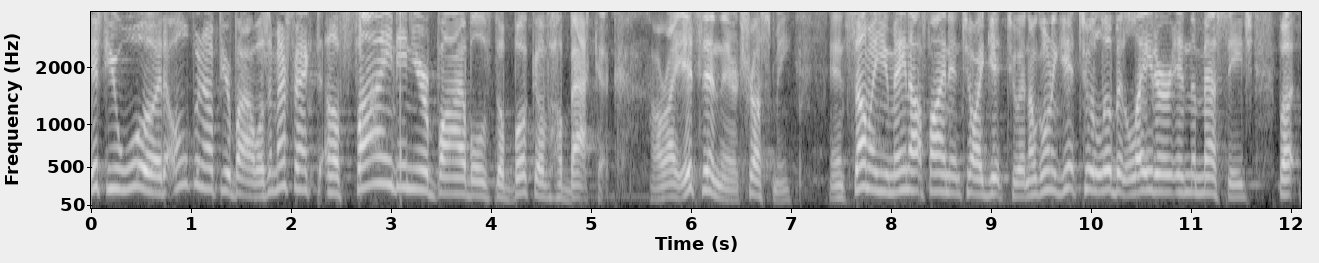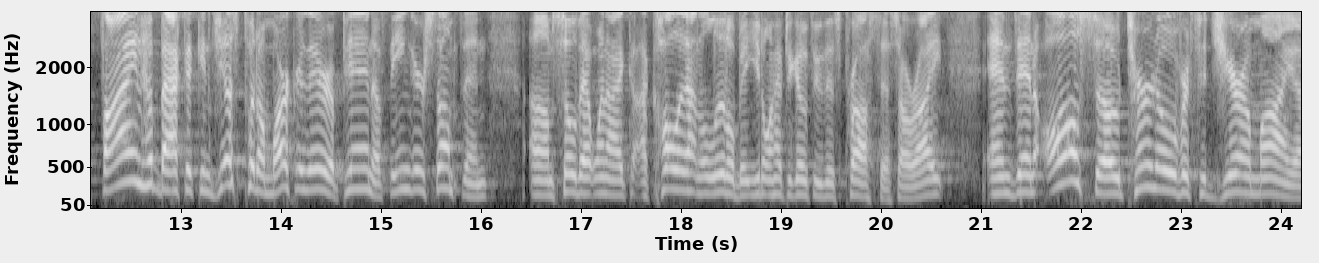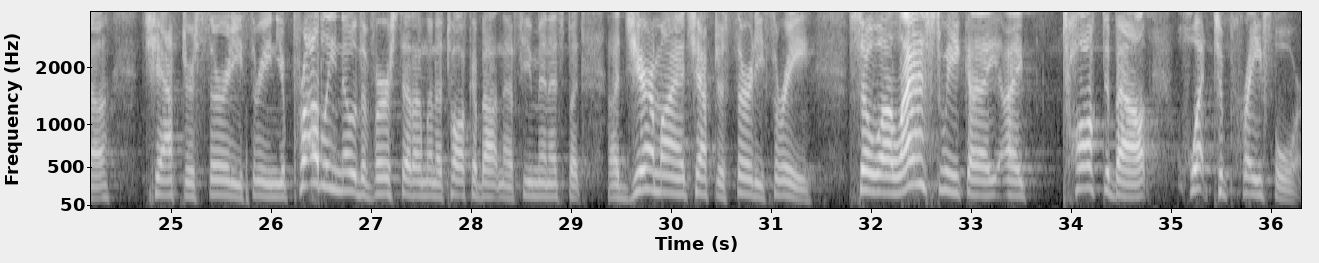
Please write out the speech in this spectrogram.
If you would, open up your Bibles. As a matter of fact, uh, find in your Bibles the book of Habakkuk. All right, it's in there, trust me. And some of you may not find it until I get to it. And I'm going to get to it a little bit later in the message. But find Habakkuk and just put a marker there, a pen, a finger, something, um, so that when I, I call it out in a little bit, you don't have to go through this process, all right? And then also turn over to Jeremiah chapter 33. And you probably know the verse that I'm going to talk about in a few minutes, but uh, Jeremiah chapter 33. So uh, last week I, I talked about what to pray for,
